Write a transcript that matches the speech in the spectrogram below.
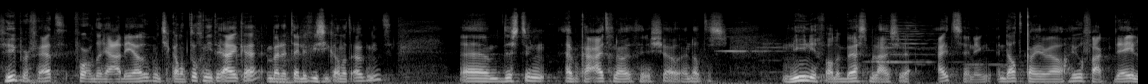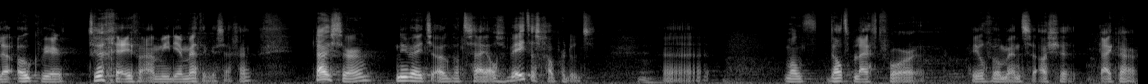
super vet voor op de radio. Want je kan het toch niet ruiken. En bij de televisie kan het ook niet. Um, dus toen heb ik haar uitgenodigd in de show. En dat is nu in ieder geval de best beluisterde uitzending. En dat kan je wel heel vaak delen. Ook weer teruggeven aan Mediamatic en zeggen... Luister, nu weet je ook wat zij als wetenschapper doet. Uh, want dat blijft voor heel veel mensen, als je kijkt naar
